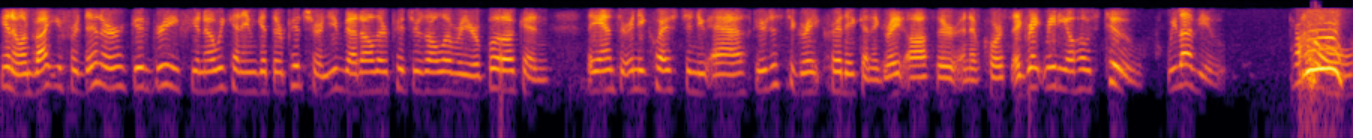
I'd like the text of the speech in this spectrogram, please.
you know invite you for dinner. Good grief, you know we can't even get their picture, and you've got all their pictures all over your book, and they answer any question you ask. You're just a great critic and a great author, and of course a great radio host too. We love you. Oh,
